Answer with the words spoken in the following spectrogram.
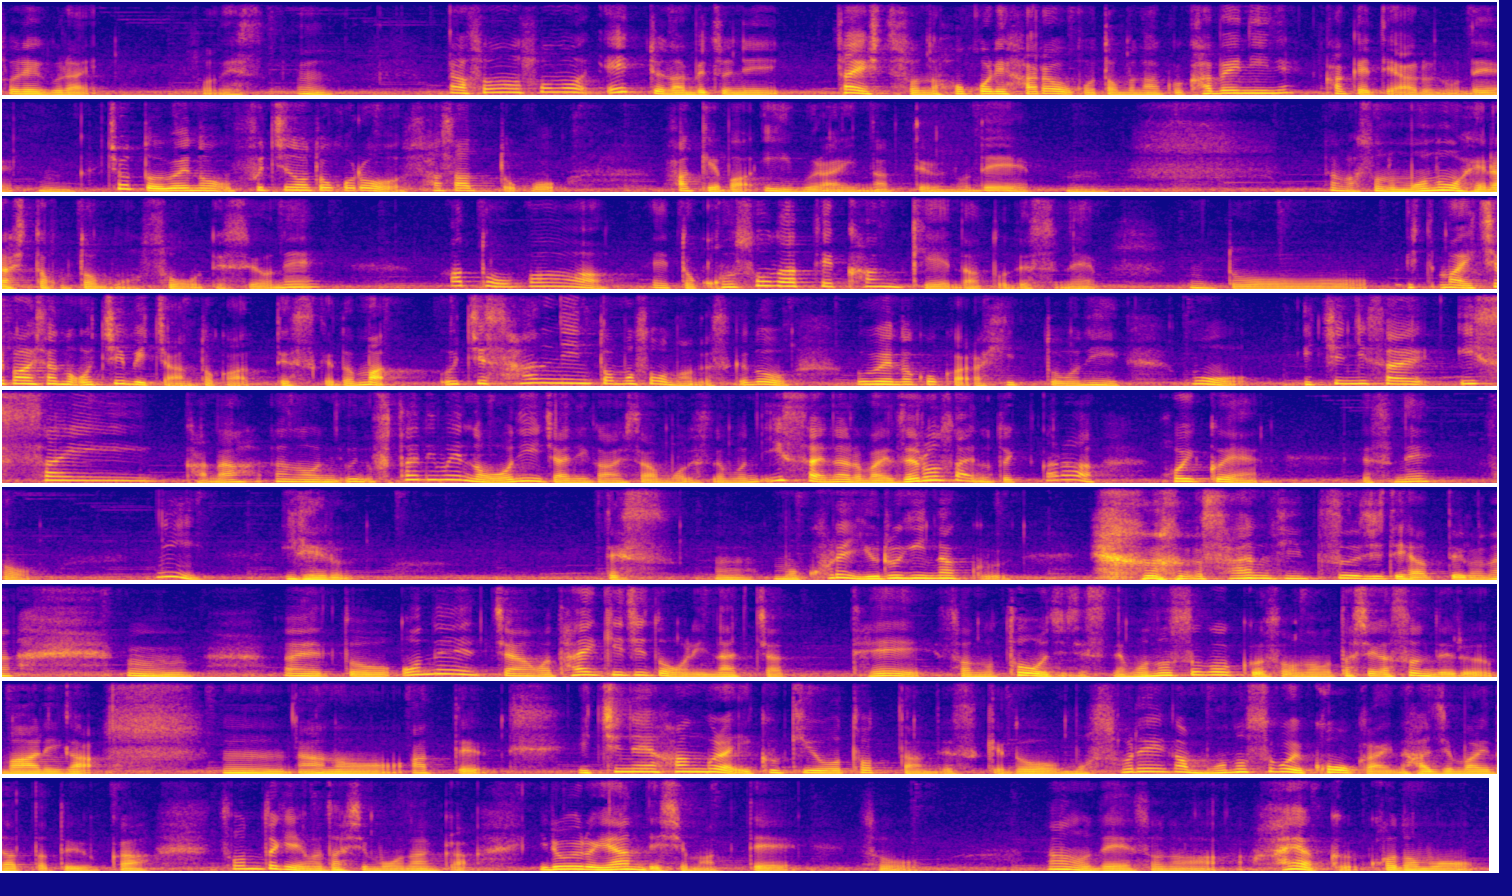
それぐらいそうです。うん、だからそのその絵っていうのは別に対してそんな埃払うこともなく壁にねかけてあるので、うん、ちょっと上の縁のところをささっとこう履けばいいぐらいになってるので、うん、なんかその物を減らしたこともそうですよね。あとは、えーと、子育て関係だとですね、うんとまあ、一番下のおちびちゃんとかですけど、まあ、うち3人ともそうなんですけど上の子から筆頭にもう12歳1歳かな。あの2人目のお兄ちゃんに関してはもうですねもう1歳になる前0歳の時から保育園ですね。そう。に入れる。です、うん、もうこれ揺るぎなく 3人通じてやってるな。うん。えーと、お姉ちゃんは待機児童になっちゃってその当時ですね。ものすごくその私が住んでる周りが、うん、あのあって1年半ぐらい育休を取ったんですけどもうそれがものすごい後悔の始まりだったというかその時に私もうなんかいろいろ病んでしまってそう。なのでその早く子供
